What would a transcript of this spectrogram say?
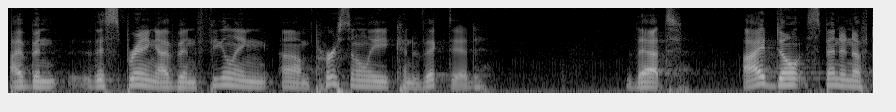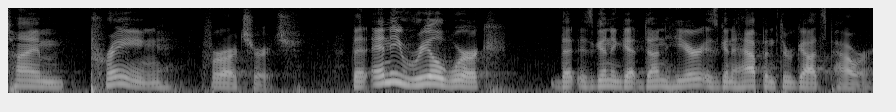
I've been, this spring, I've been feeling um, personally convicted that I don't spend enough time praying for our church. That any real work that is going to get done here is going to happen through God's power.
